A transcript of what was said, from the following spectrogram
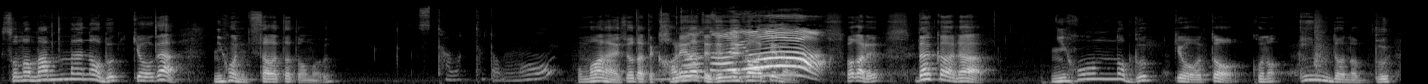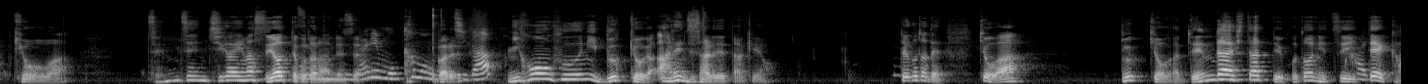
そのまんまの仏教が日本に伝わったと思う？伝わったと思う？思わないでしょ？だってカレーだって全然変わってんの。わかる？だから日本の仏教とこのインドの仏教は全然違いますよってことなんです。何もかもわかる？が違う日本風に仏教がアレンジされてたわけよ。ということで今日は仏教が伝来したっていうことについて考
